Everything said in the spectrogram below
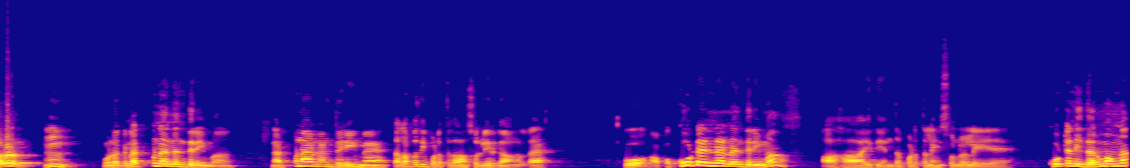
வருண் உனக்கு நட்புன்னு என்னன்னு தெரியுமா? நட்புனா என்னன்னு தெரியுமே. தளபதி படத்துல தான் சொல்லியிருக்காங்கல்ல. ஓ அப்ப கூட்டணி என்னன்னு தெரியுமா? ஆஹா இது எந்த படத்துலையும் சொல்லலையே. கூட்டணி தர்மம்னா?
